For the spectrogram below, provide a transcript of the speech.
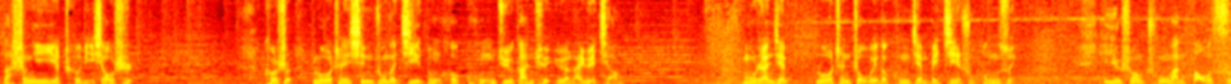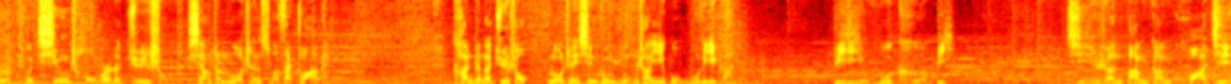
那声音也彻底消失。可是洛尘心中的悸动和恐惧感却越来越强。蓦然间，洛尘周围的空间被尽数崩碎，一双充满倒刺和腥臭味的巨手向着洛尘所在抓来。看着那巨手，洛尘心中涌上一股无力感，避无可避。既然胆敢跨界，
